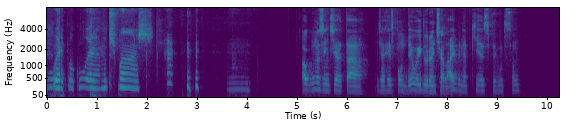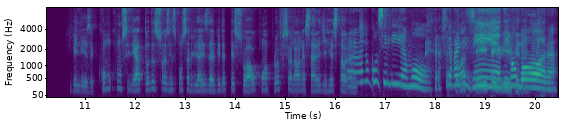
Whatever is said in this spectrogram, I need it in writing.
Loucura, que loucura, muitos fãs. Algumas a gente já tá, já respondeu aí durante a live, né? Porque as perguntas são Beleza. Como conciliar todas as suas responsabilidades da vida pessoal com a profissional nessa área de Ah, restaurante? não concilia, amor. Você vai e vivendo e vive, né? vambora.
